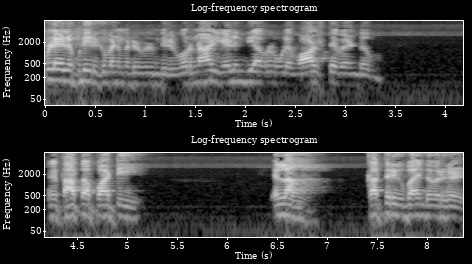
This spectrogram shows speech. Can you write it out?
பிள்ளைகள் எப்படி இருக்க வேண்டும் என்று விரும்புகிறீர்கள்? ஒரு நாள் எழுந்தி அவர்கள் உங்களை வாழ்த்த வேண்டும். எங்க தாத்தா பாட்டி எல்லாம் கத்தருக்கு பாய்ந்தவர்கள்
